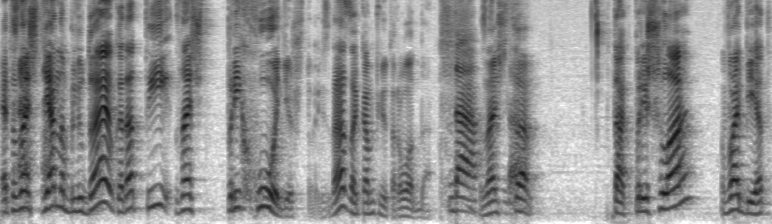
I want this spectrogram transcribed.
Это значит, я наблюдаю, когда ты, значит, приходишь, то есть, да, за компьютер, вот, да. Да. Значит, да. так, пришла в обед,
